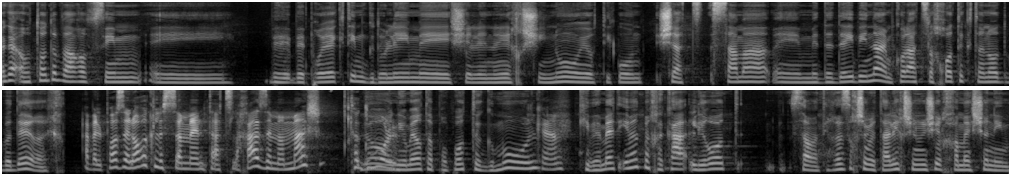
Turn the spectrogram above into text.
אגב, אותו דבר עושים אה, בפרויקטים גדולים אה, של נניח שינוי או תיקון, שאת שמה אה, מדדי ביניים, כל ההצלחות הקטנות בדרך. אבל פה זה לא רק לסמן את ההצלחה, זה ממש תגמול. לא, אני אומרת, אפרופו תגמול, כן. כי באמת, אם את מחכה לראות סתם, את נכנסת עכשיו לתהליך שינוי של חמש שנים.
